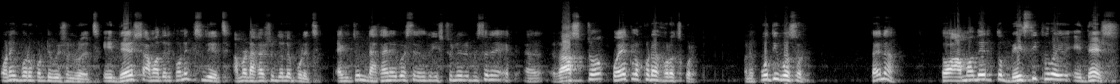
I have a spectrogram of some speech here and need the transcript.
অনেক বড় কন্ট্রিবিউশন রয়েছে। এই দেশ আমাদেরকে অনেক কিছু দিয়েছে। আমরা ঢাকা বিশ্ববিদ্যালয়ে পড়েছি। একজন ঢাকা ইউনিভার্সিটির স্টুডেন্টের পিছনে রাষ্ট্র কয়েক লক্ষ টাকা খরচ করে। মানে প্রতি বছর, তাই না? তো আমাদের তো বেসিক হলো এই- দেশ।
